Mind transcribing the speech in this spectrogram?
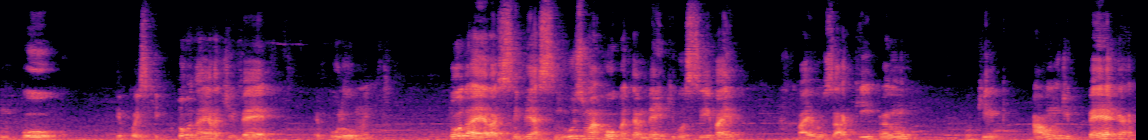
um pouco. Depois que toda ela tiver, pulou mãe. Toda ela sempre é assim. Use uma roupa também que você vai vai usar aqui para não porque aonde pega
